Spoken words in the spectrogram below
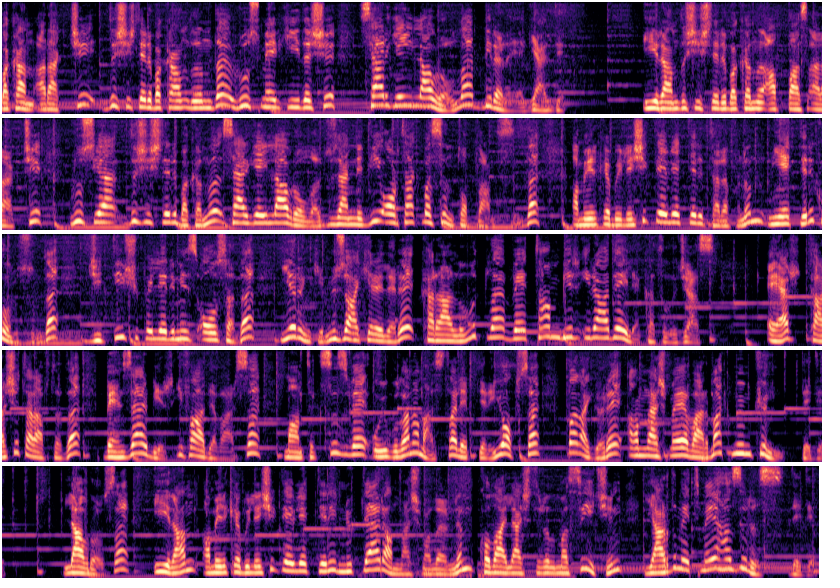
Bakan Arakçı, Dışişleri Bakanlığı'nda Rus mevkidaşı Sergey Lavrov'la bir araya geldi. İran Dışişleri Bakanı Abbas Arakçı, Rusya Dışişleri Bakanı Sergey Lavrov'la düzenlediği ortak basın toplantısında Amerika Birleşik Devletleri tarafının niyetleri konusunda ciddi şüphelerimiz olsa da yarınki müzakerelere kararlılıkla ve tam bir iradeyle katılacağız. Eğer karşı tarafta da benzer bir ifade varsa, mantıksız ve uygulanamaz talepleri yoksa bana göre anlaşmaya varmak mümkün dedi. Lavrov ise İran, Amerika Birleşik Devletleri nükleer anlaşmalarının kolaylaştırılması için yardım etmeye hazırız dedi.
